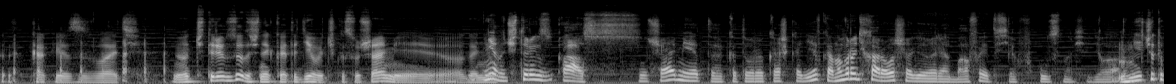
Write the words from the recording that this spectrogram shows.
э, Как ее звать? Ну, четырехзвездочная какая-то девочка с ушами, огонек. Не, ну четырех... А, с ушами это, которая кашка-девка. Она вроде хорошая, говорят, бафает всех вкусно, все дела. Ну, мне что-то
